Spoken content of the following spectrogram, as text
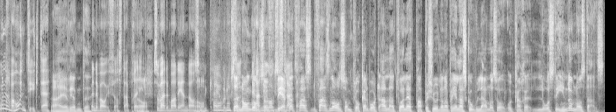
Undrar vad hon tyckte. Nej, jag vet inte. Men det var ju första april. Ja. Så var det bara den dagen så Ja. kan jag väl också... Sen någon gång så vet jag att det fanns, fanns någon som plockade bort alla toalettpappersrullarna på hela skolan och så och kanske låste in dem någonstans.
